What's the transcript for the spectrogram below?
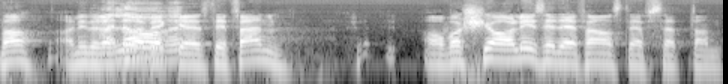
Bon, on est de retour Alors, avec euh, Stéphane. On va chialer ses défenses, Steph, septembre.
